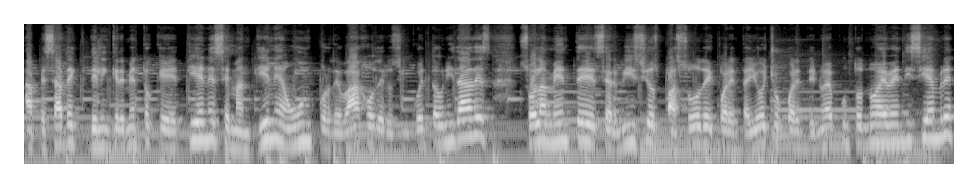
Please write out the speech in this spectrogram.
a pesar del incremento que tiene, se mantiene aún por debajo de los 50 unidades, solamente servicios pasó de 48 a 49.9 en diciembre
